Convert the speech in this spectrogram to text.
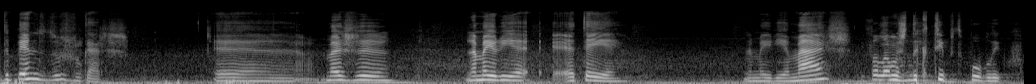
Depende dos lugares. É, mas eh, na maioria até é. Na maioria, mas. E falamos de que tipo de público?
